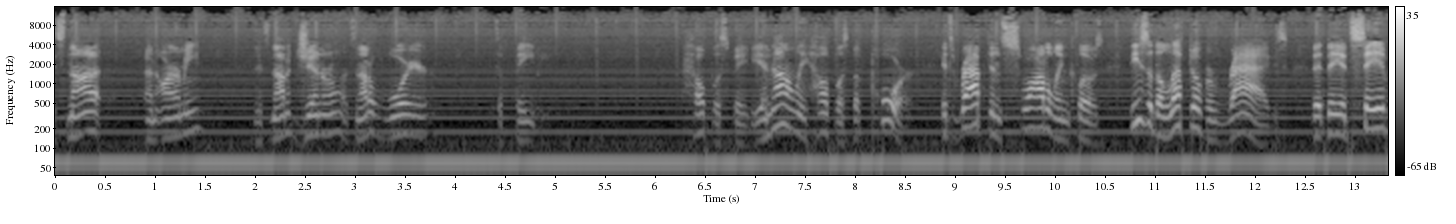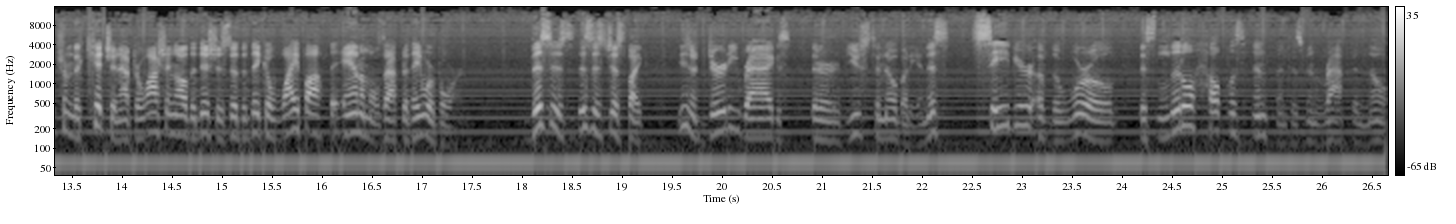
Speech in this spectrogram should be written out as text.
It's not an army, it's not a general, it's not a warrior, it's a baby. A helpless baby. And not only helpless, but poor. It's wrapped in swaddling clothes. These are the leftover rags that they had saved from the kitchen after washing all the dishes so that they could wipe off the animals after they were born. This is this is just like these are dirty rags that are of use to nobody. And this Savior of the world, this little helpless infant, has been wrapped in those.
